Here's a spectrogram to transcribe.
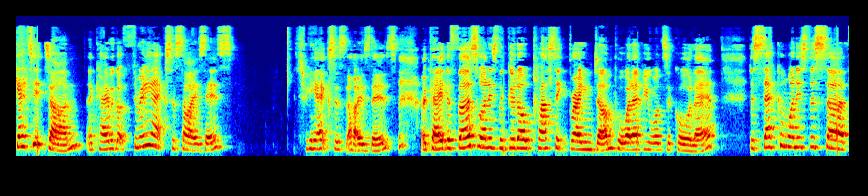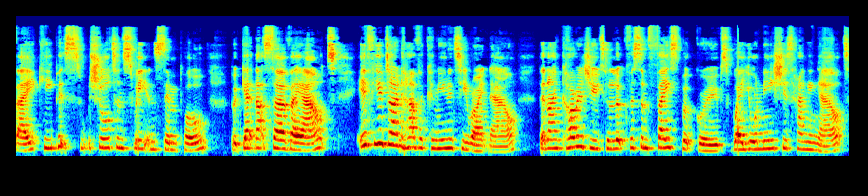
get it done, okay? We've got three exercises three exercises. Okay, the first one is the good old classic brain dump or whatever you want to call it. The second one is the survey. Keep it short and sweet and simple, but get that survey out. If you don't have a community right now, then I encourage you to look for some Facebook groups where your niche is hanging out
